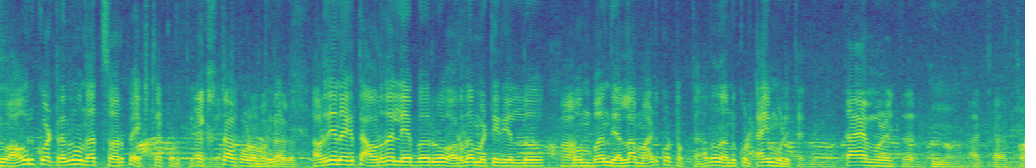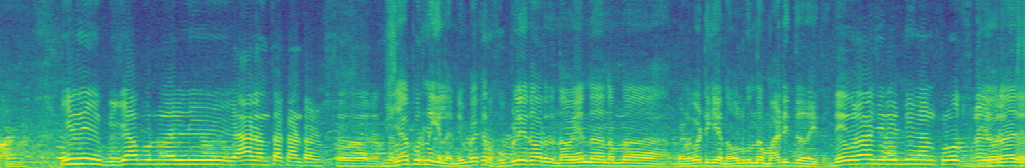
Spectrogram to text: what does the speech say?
ನೀವು ಅವ್ರಿಗೆ ಕೊಟ್ರೆ ಅಂದ್ರೆ ಒಂದು ಹತ್ತು ಸಾವಿರ ರೂಪಾಯಿ ಎಕ್ಸ್ಟ್ರಾ ಕೊಡ್ತೀವಿ. ಎಕ್ಸ್ಟ್ರಾ ಕೊಡ್ಬೇಕಾಗುತ್ತೆ. ಅವ್ರದ್ದೇನಾಗುತ್ತೆ ಅವ್ರದ್ದೇ ಅವ್ರದೇ ಲೇಬರು ಅವ್ರದ್ದೇ ಮಟೀರಿಯಲ್ಲು ಒಂದು ಬಂದು ಎಲ್ಲ ಮಾಡಿಕೊಟ್ಟು ಹೋಗ್ತಾರೆ ಅದೊಂದು ಅನುಕೂಲ ಟೈಮ್ ಉಳಿತದೆ ನಿಮ್ಗೆ. ಟೈಮ್ ಉಳಿತದೆ. ಅಚ್ಚಾ ಅಚ್ಚಾ. ಇಲ್ಲಿ ಇಲ್ಲಿ ಬಿಜಾಪುರ್ನಲ್ಲಿ ಯಾರಂತ ಕಾಂಟ್ರಾಕ್ಟ್ ಬಿಜಾಪುರ್ನಾಗಿಲ್ಲ ನೀವು ಬೇಕಾದ್ರೆ ಹುಬ್ಳಿದವ್ರದ್ದು ನಾವೇನು ನಮ್ಮ ಬೆಳವಟಿಗೆ ನವಲ್ಗುಂದ ಮಾಡಿದ್ದದ ಇದು? ದೇವರಾಜ್ ರೆಡ್ಡಿ ನನ್ನ ಕ್ಲೋಸ್ ಫ್ರೆಂಡ್ ದೇವರಾಜ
